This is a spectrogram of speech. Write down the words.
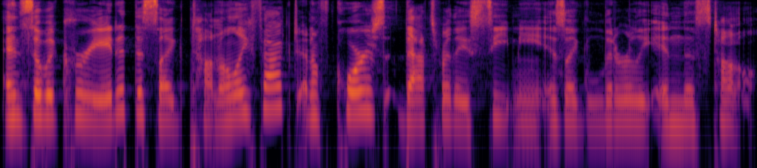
And so it created this like tunnel effect. And of course, that's where they seat me is like literally in this tunnel.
